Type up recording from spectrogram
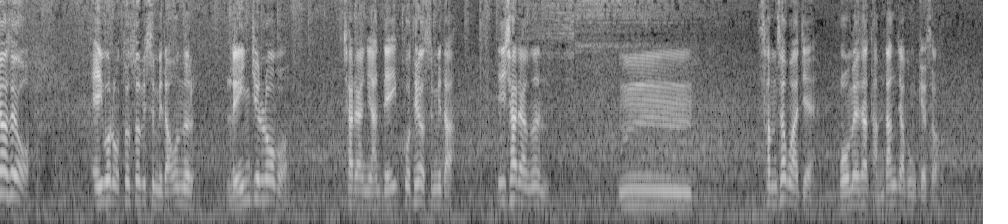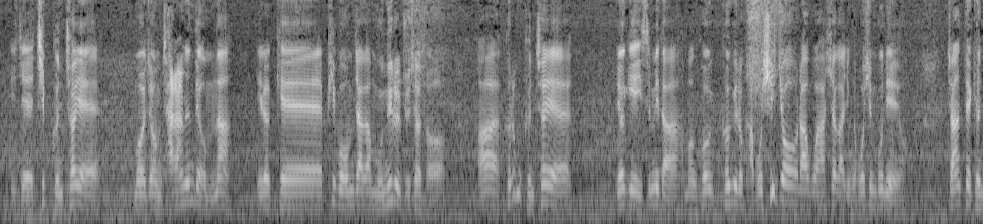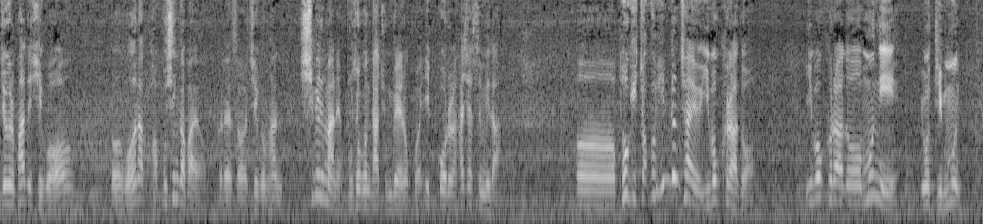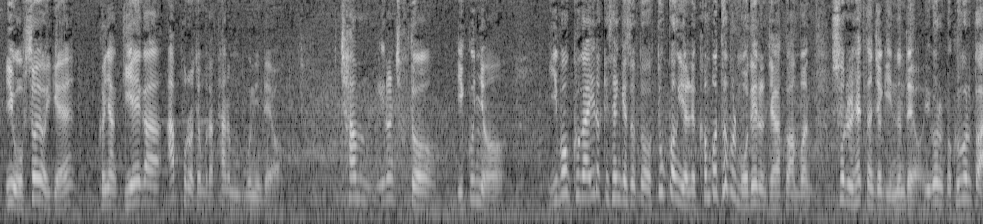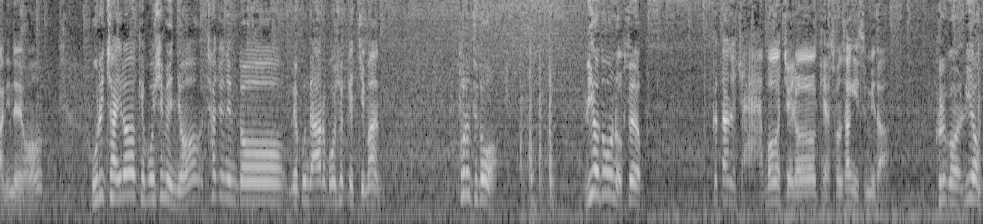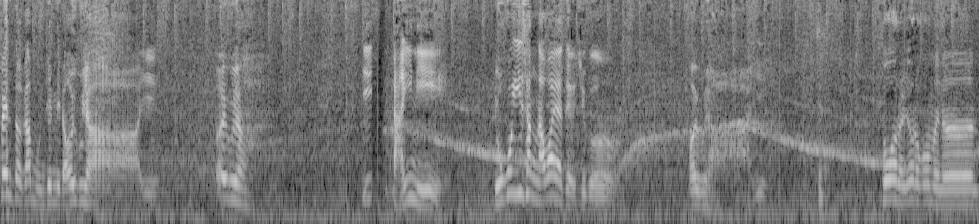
안녕하세요. A1 오토 서비스입니다. 오늘 레인지 로버 차량이 한 대 입고되었습니다. 이 차량은 음, 삼성화재 보험회사 담당자분께서 이제 집 근처에 뭐 좀 잘하는 데 없나 이렇게 피보험자가 문의를 주셔서 아 그럼 근처에 여기에 있습니다. 한번 거, 거기로 가보시죠 라고 하셔가지고 오신 분이에요. 저한테 견적을 받으시고 또 워낙 바쁘신가 봐요. 그래서 지금 한 10일 만에 부속은 다 준비해 놓고 입고를 하셨습니다. 어, 보기 조금 힘든 차예요. 이보크라도. 이보크라도 문이 요 뒷문 이 없어요, 이게. 그냥 뒤에가 앞으로 전부 다 타는 문인데요. 참 이런 차도 있군요. 이보크가 이렇게 생겨서 또 뚜껑이 열려 컨버터블 모델을 제가 또 한번 수를 했던 적이 있는데요. 이거는 또 그거는 또 아니네요. 우리 차 이렇게 보시면요. 차주님도 몇 군데 알아보셨겠지만 프론트 도어, 리어 도어는 없어요. 끝단에 쫙 먹었죠. 이렇게 손상이 있습니다. 그리고 리어 팬더가 문제입니다. 어이구야. 이 어이구야. 이 라인이 요거 이상 나와야 돼요, 지금. 어이구야. 이 도어를 열어보면은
